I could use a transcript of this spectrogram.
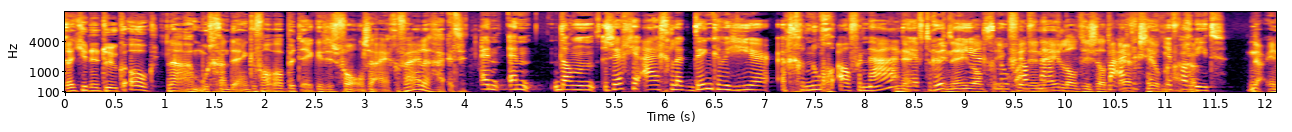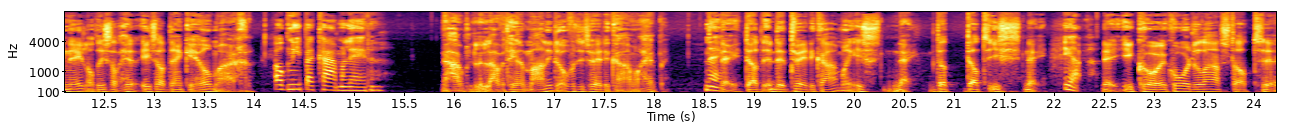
Dat je natuurlijk ook na moet gaan denken van wat betekent dit voor onze eigen veiligheid. En, en dan zeg je eigenlijk, denken we hier genoeg over na? Nee, Heeft Rutte hier genoeg ik vind in Nederland is dat maar echt heel je van niet. Nou, in Nederland is dat, is dat denk ik heel mager. Ook niet bij Kamerleden? Nou, laten we het helemaal niet over de Tweede Kamer hebben. Nee. nee dat in de Tweede Kamer is. Nee, dat, dat is. Nee. Ja. nee ik, ik hoorde laatst dat. Uh,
